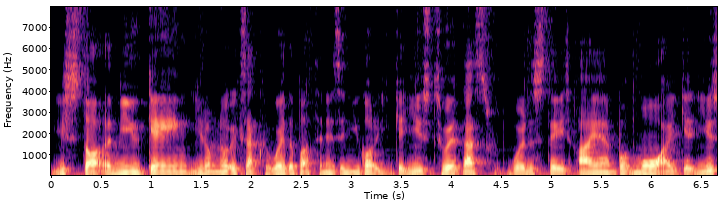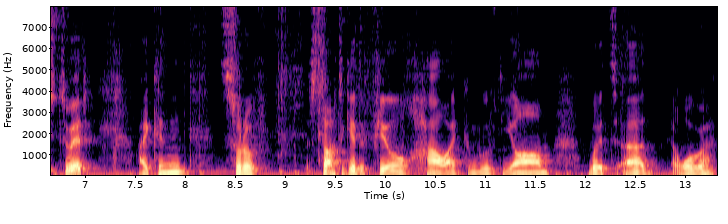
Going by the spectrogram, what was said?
you start a new game, you don't know exactly where the button is and you got to get used to it. That's where the stage I am. But more I get used to it, I can sort of start to get the feel how I can move the arm with uh, or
